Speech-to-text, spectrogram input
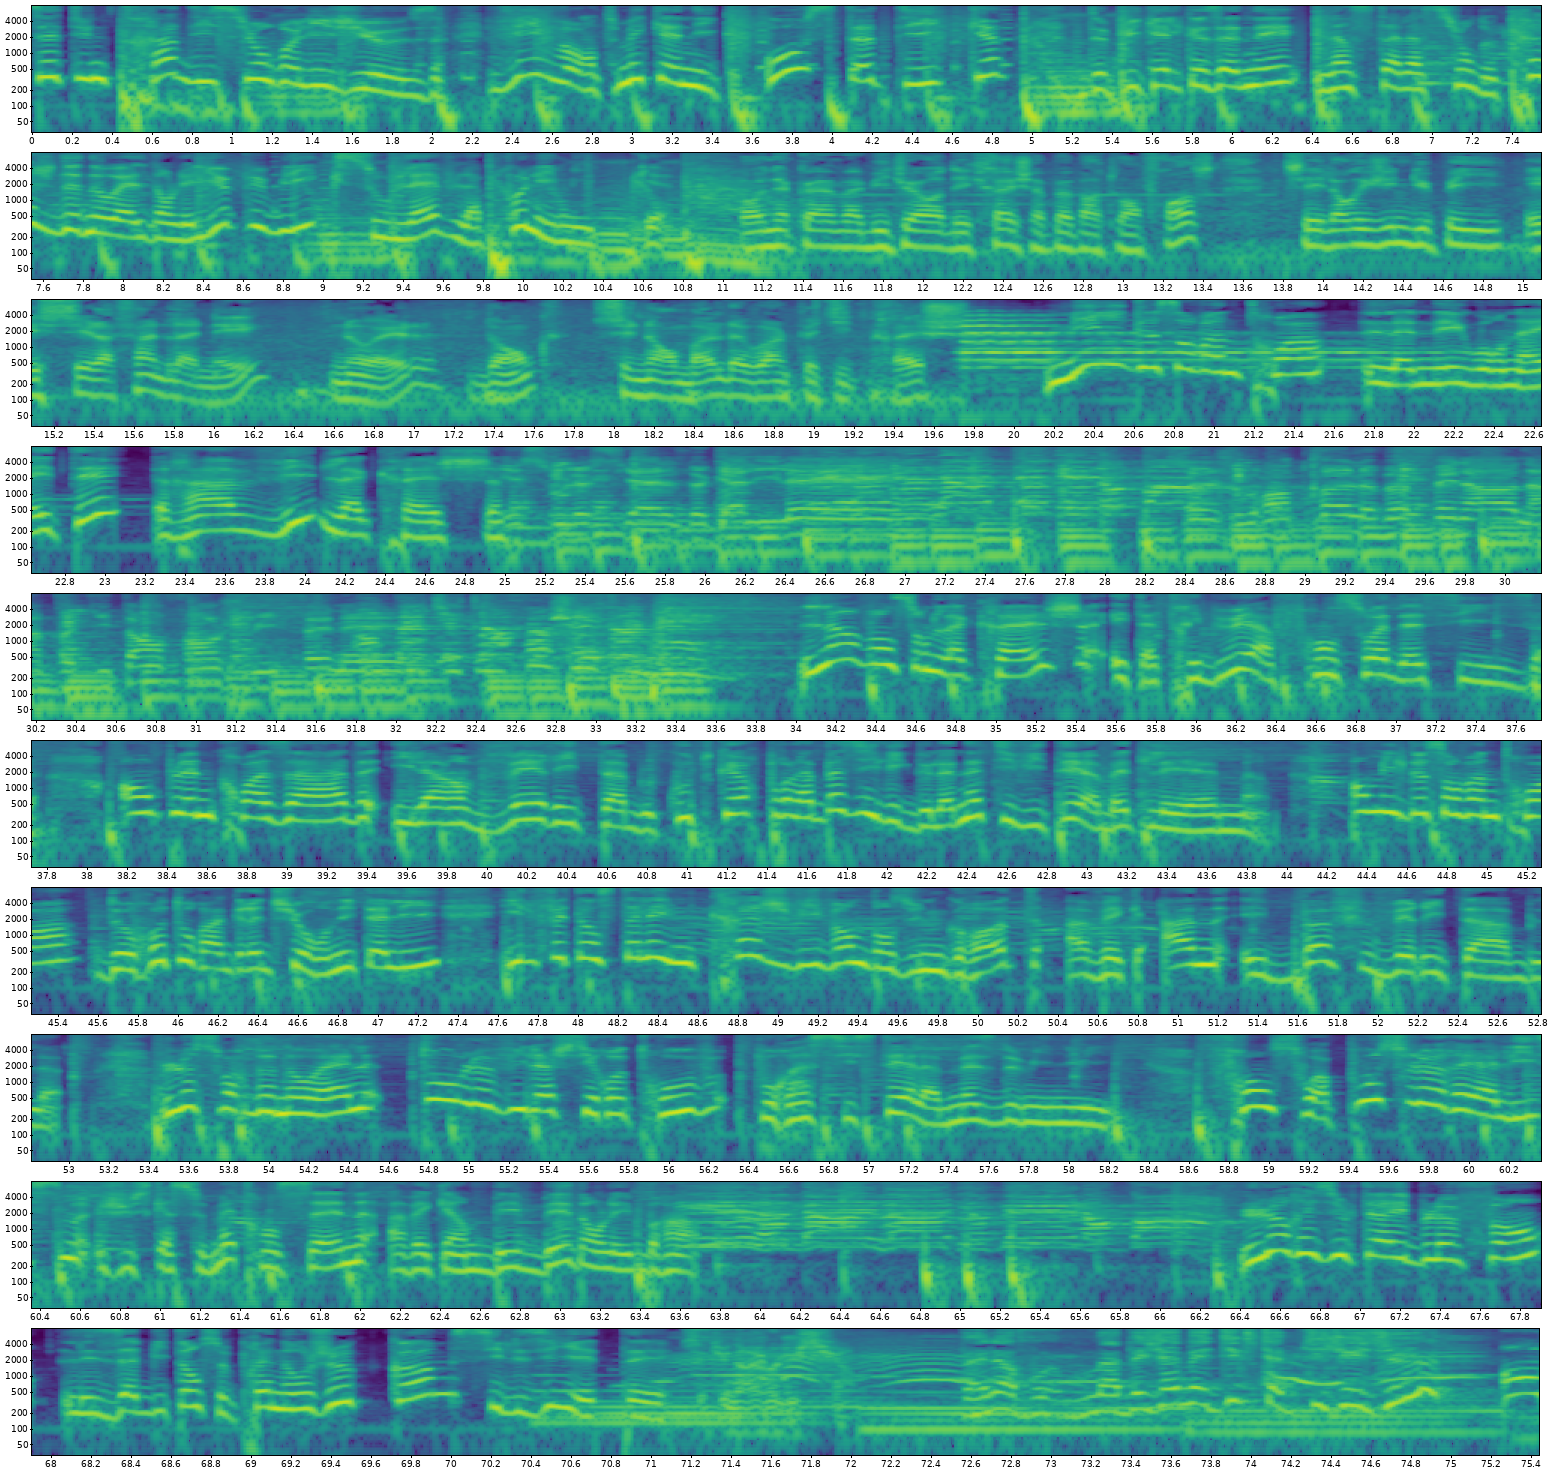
C'est une tradition religieuse, vivante, mécanique ou statique. Depuis quelques années, l'installation de crèches de Noël dans les lieux publics soulève la polémique. On est quand même habitué à avoir des crèches un peu partout en France. C'est l'origine du pays. Et c'est la fin de l'année, Noël, donc c'est normal d'avoir une petite crèche. 1223, l'année où on a été ravis de la crèche. Et sous le ciel de Galilée, ce jour entre le bœuf et l'âne, un petit enfant juif est né. L'invention de la crèche est attribuée à François d'Assise. En pleine croisade, il a un véritable coup de cœur pour la basilique de la Nativité à Bethléem. En 1223, de retour à Greccio en Italie, il fait installer une crèche vivante dans une grotte avec âne et bœuf véritable. Le soir de Noël, tout le village s'y retrouve pour assister à la messe de minuit. François pousse le réalisme jusqu'à se mettre en scène avec un bébé dans les bras. Le résultat est bluffant, les habitants se prennent au jeu comme s'ils y étaient. C'est une révolution. Ben là, vous, vous m'avez jamais dit que c'était un petit Jésus?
